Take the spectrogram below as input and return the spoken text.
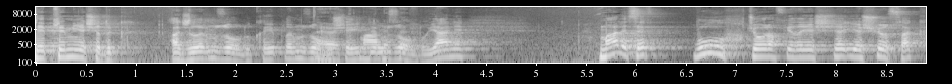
Depremi yaşadık. Acılarımız oldu, kayıplarımız oldu, Evet, şehitlerimiz maalesef. oldu. Yani maalesef bu coğrafyada yaşa- yaşıyorsak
